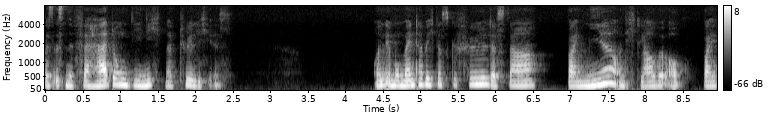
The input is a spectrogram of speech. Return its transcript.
das ist eine Verhärtung, die nicht natürlich ist. Und im Moment habe ich das Gefühl, dass da bei mir und ich glaube auch bei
